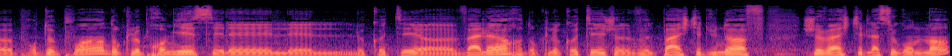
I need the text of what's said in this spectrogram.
euh, pour deux points. Donc le premier c'est le côté euh, valeur, donc le côté je ne veux pas acheter du neuf, je veux acheter de la seconde main.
